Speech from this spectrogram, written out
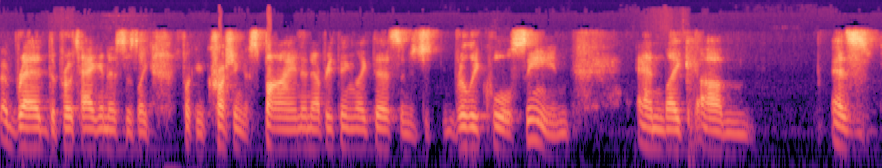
red, the protagonist is like fucking crushing a spine and everything like this, and it's just really cool scene. And like um, as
